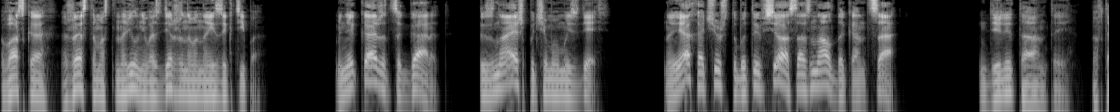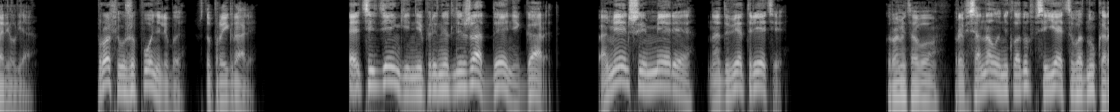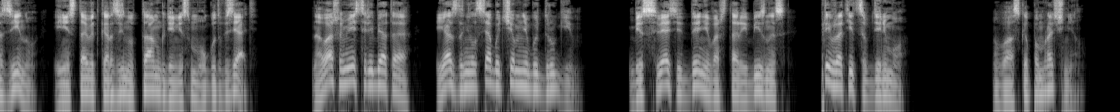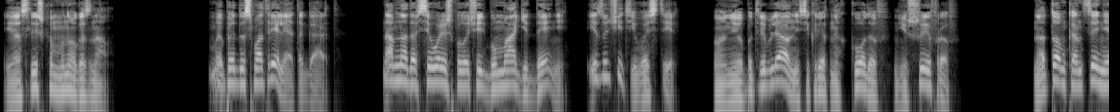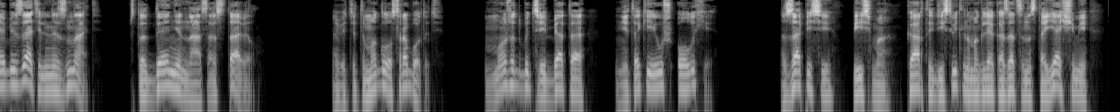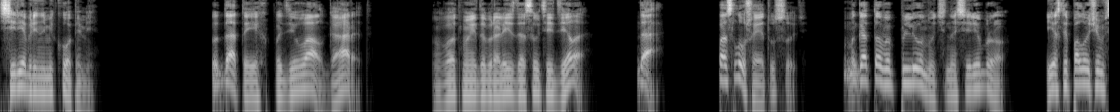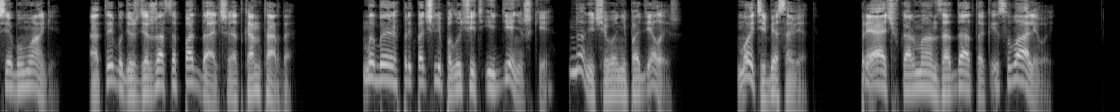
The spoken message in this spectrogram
Васка жестом остановил невоздержанного на язык типа. «Мне кажется, Гаррет, ты знаешь, почему мы здесь. Но я хочу, чтобы ты все осознал до конца». «Дилетанты», — повторил я. «Профи уже поняли бы, что проиграли». «Эти деньги не принадлежат Дэнни, Гаррет. По меньшей мере, на две трети. Кроме того, профессионалы не кладут все яйца в одну корзину и не ставят корзину там, где не смогут взять. На вашем месте, ребята, я занялся бы чем-нибудь другим. Без связи Дэнни ваш старый бизнес превратится в дерьмо. Васка помрачнел. Я слишком много знал. Мы предусмотрели это, Гаррет. Нам надо всего лишь получить бумаги Дэнни, изучить его стиль. Он не употреблял ни секретных кодов, ни шифров, на том конце не обязательно знать, что Дэнни нас оставил. А ведь это могло сработать. Может быть, ребята не такие уж олухи. Записи, письма, карты действительно могли оказаться настоящими серебряными копьями. Куда ты их подевал, Гаррет? Вот мы и добрались до сути дела? Да. Послушай эту суть. Мы готовы плюнуть на серебро, если получим все бумаги, а ты будешь держаться подальше от Кантарда. Мы бы предпочли получить и денежки, но ничего не поделаешь. Мой тебе совет. Прячь в карман задаток и сваливай.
